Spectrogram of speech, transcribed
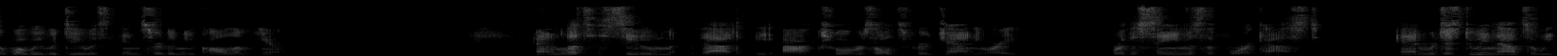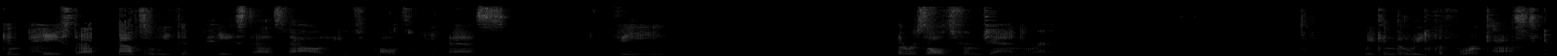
So what we would do is insert a new column here. And let's assume that the actual results for January were the same as the forecast. And we're just doing that so we can paste that so we can paste as values alt ES V the results from January. We can delete the forecast here.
